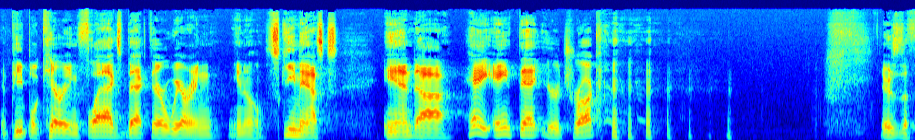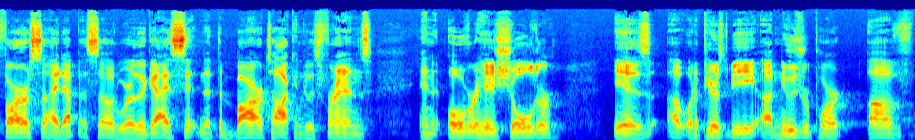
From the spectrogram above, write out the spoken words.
and people carrying flags back there wearing you know ski masks. And uh, hey, ain't that your truck? There's the Far Side episode where the guy's sitting at the bar talking to his friends, and over his shoulder is uh, what appears to be a news report of,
